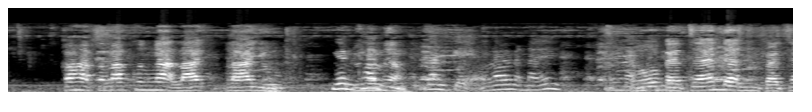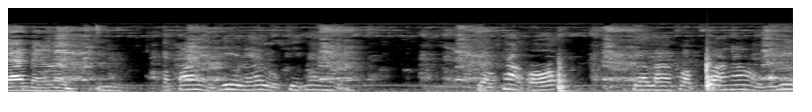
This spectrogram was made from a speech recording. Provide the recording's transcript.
ำเขาหับสมัครคนงานหลายหลายอยู่ เงินอยู่ในเมืองคำด้านแก้วร้อยวันไหนมันหนักโอ้แปดแสนเดือนหนึ่งแปดแสนแม่เอ้ยอืมกระไปดีแล้วลูกคิดแม่นี่เกี่ยวทางออกเกี่ยวมาครอบครัวเฮาบ่มี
